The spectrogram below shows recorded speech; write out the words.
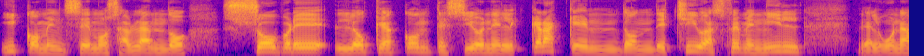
Y comencemos hablando sobre lo que aconteció en el Kraken, donde Chivas Femenil de alguna,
